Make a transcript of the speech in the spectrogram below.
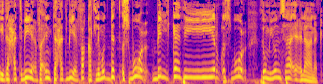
إذا حتبيع فأنت حتبيع فقط لمدة أسبوع بالكثير أسبوع ثم ينسى إعلانك.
